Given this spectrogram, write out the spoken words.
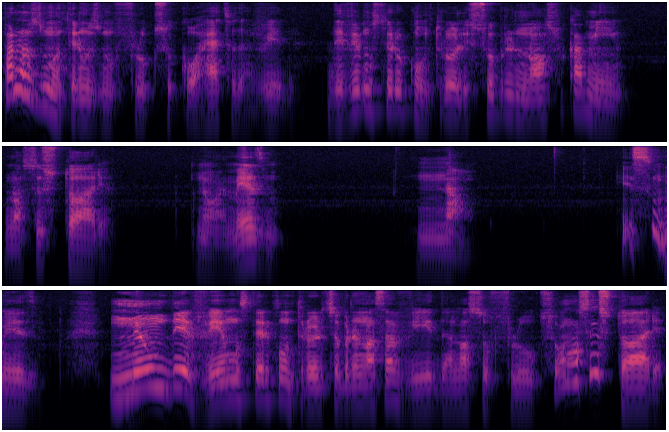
Para nos mantermos no fluxo correto da vida, devemos ter o controle sobre o nosso caminho, nossa história. Não é mesmo? Não. Isso mesmo. Não devemos ter controle sobre a nossa vida, nosso fluxo ou nossa história.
